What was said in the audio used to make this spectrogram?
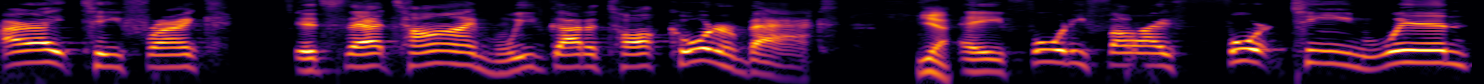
All right, T. Frank, it's that time. We've got to talk quarterbacks. Yeah. A 45 14 win.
